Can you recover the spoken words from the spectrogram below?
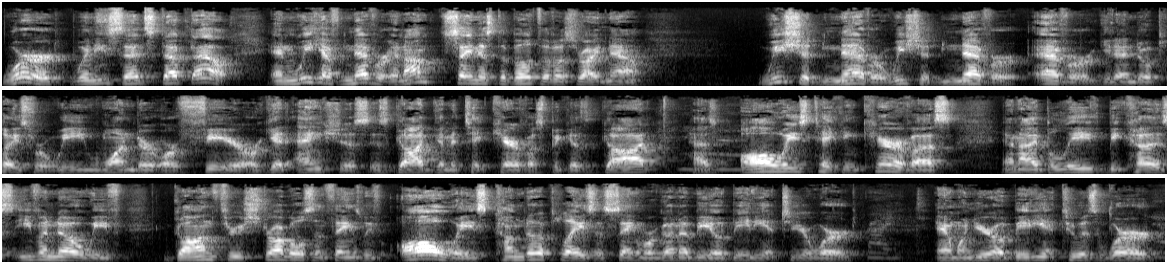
word when he said stepped out and we have never and i'm saying this to both of us right now we should never, we should never, ever get into a place where we wonder or fear or get anxious. Is God going to take care of us? Because God has always taken care of us. And I believe because even though we've gone through struggles and things, we've always come to the place of saying we're going to be obedient to your word. Right. And when you're obedient to his word, yes.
